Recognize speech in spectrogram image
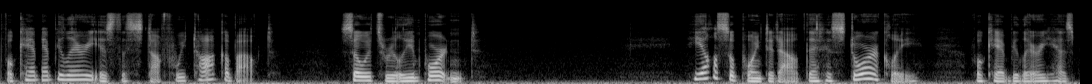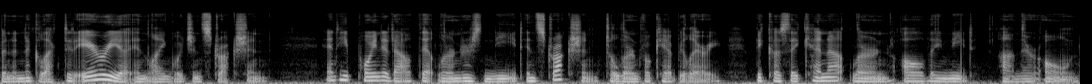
Vocabulary is the stuff we talk about, so it's really important. He also pointed out that historically, vocabulary has been a neglected area in language instruction, and he pointed out that learners need instruction to learn vocabulary because they cannot learn all they need on their own.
